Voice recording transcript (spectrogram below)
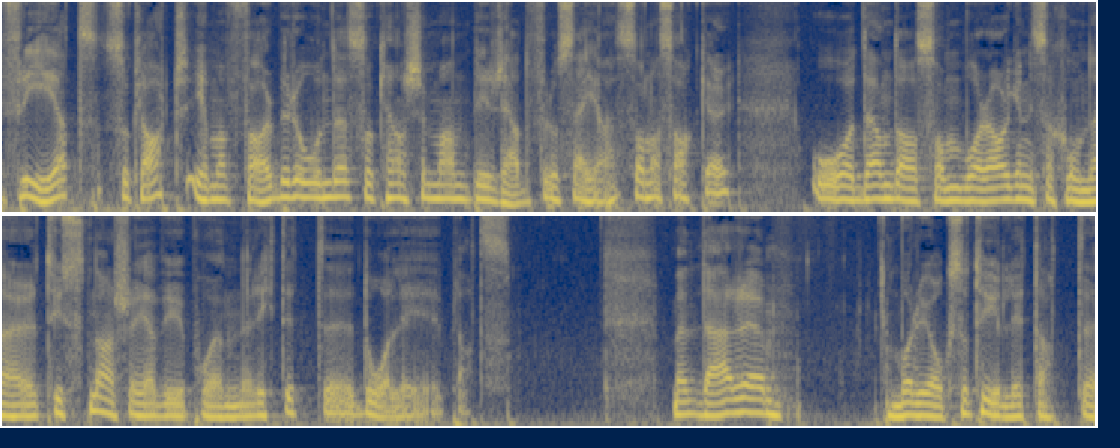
frihet såklart. Är man för beroende så kanske man blir rädd för att säga sådana saker. Och den dag som våra organisationer tystnar så är vi på en riktigt eh, dålig plats. Men där eh, var det också tydligt att eh,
